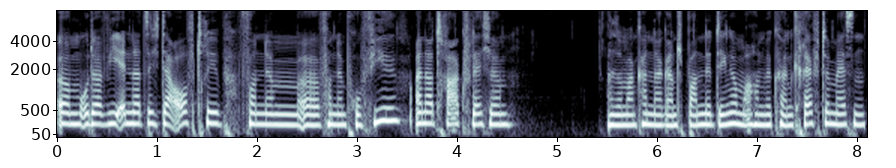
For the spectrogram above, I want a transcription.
Ähm, oder wie ändert sich der Auftrieb von dem, äh, von dem Profil einer Tragfläche? Also man kann da ganz spannende Dinge machen. Wir können Kräfte messen.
